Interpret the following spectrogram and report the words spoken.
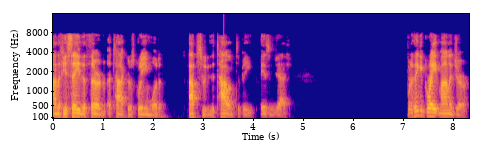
And if you say the third attacker is Greenwood, absolutely the talent to be, isn't yet. But I think a great manager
